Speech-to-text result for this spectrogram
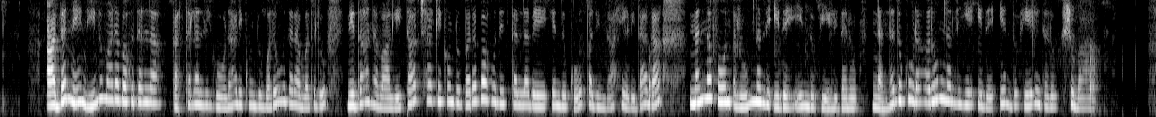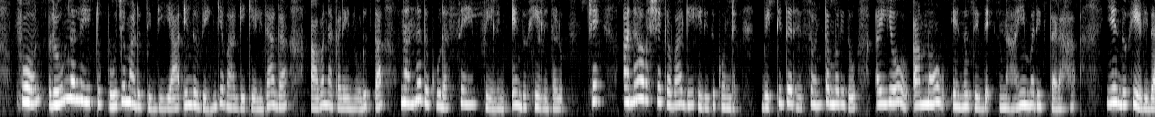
ಅದನ್ನೇ ನೀನು ಮಾಡಬಹುದಲ್ಲ? ಕತ್ತಲಲ್ಲಿ ಓಡಾಡಿಕೊಂಡು ಬರುವುದರ ಬದಲು ನಿಧಾನವಾಗಿ ಟಾರ್ಚ್ ಹಾಕಿಕೊಂಡು ಬರಬಹುದಿತ್ತಲ್ಲವೇ ಎಂದು ಕೋಪದಿಂದ ಹೇಳಿದಾಗ, ನನ್ನ ಫೋನ್ ರೂಮ್ನಲ್ಲಿ ಇದೆ ಎಂದು ಹೇಳಿದನು. ನನ್ನದು ಕೂಡ ರೂಮ್ನಲ್ಲಿಯೇ ಇದೆ ಎಂದು ಹೇಳಿದಳು ಶುಭಾ. ಫೋನ್ ರೂಮ್ನಲ್ಲಿ ಇಟ್ಟು ಪೂಜೆ ಮಾಡುತ್ತಿದ್ದೀಯಾ ಎಂದು ವ್ಯಂಗ್ಯವಾಗಿ ಕೇಳಿದಾಗ ಅವನ ಕಡೆ ನೋಡುತ್ತಾ ನನ್ನದು ಕೂಡ ಸೇಮ್ ಫೀಲಿಂಗ್ ಎಂದು ಹೇಳಿದಳು. ಛೇ, ಅನಾವಶ್ಯಕವಾಗಿ ಹಿಡಿದುಕೊಂಡೆ. ಬಿಟ್ಟಿದ್ದರೆ ಸೊಂಟ ಮುರಿದು, ಅಯ್ಯೋ, ಅಮ್ಮೋ ಎನ್ನುತ್ತಿದ್ದೆ. ನಾಯಿ ಮರಿ ತರಹ ಎಂದು ಹೇಳಿದ.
